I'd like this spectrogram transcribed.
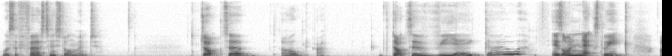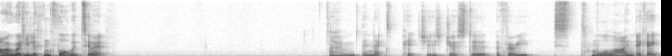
was the first instalment. Dr oh, Dr. Zhivago is on next week. I'm already looking forward to it. Um, the next pitch is just a, a very small line. Okay,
